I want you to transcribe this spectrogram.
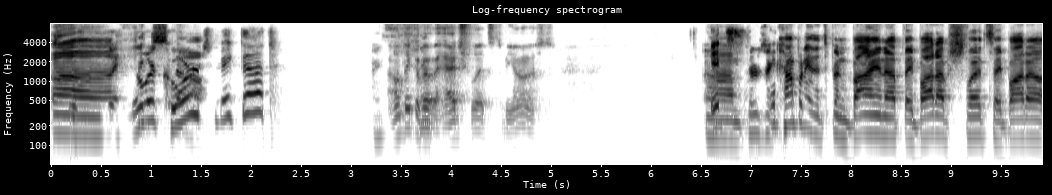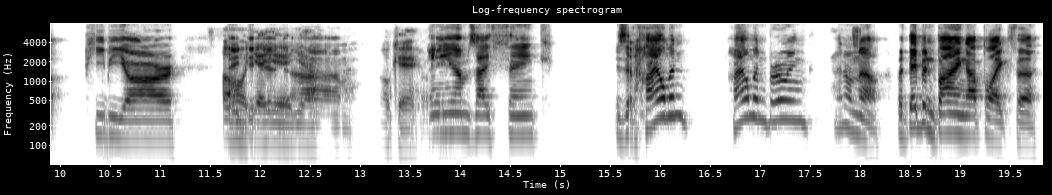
Uh, I think Miller so. Coors make that? I don't think I've ever had Schlitz to be honest. Um, there's a company that's been buying up. They bought up Schlitz. They bought up PBR. Oh yeah, did, yeah, yeah. Um, okay. Ames, I think. Is it Heileman? Heileman Brewing? I don't know, but they've been buying up like the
